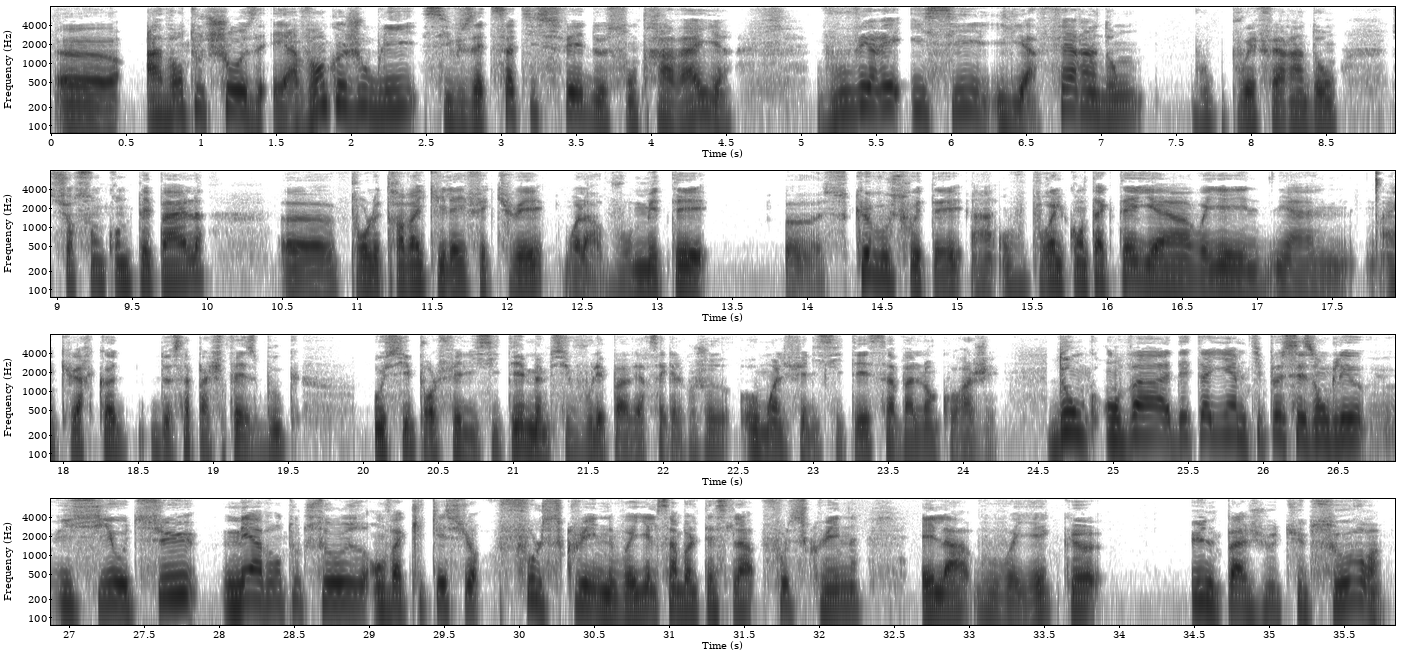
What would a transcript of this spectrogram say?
Euh, avant toute chose et avant que j'oublie, si vous êtes satisfait de son travail, vous verrez ici, il y a faire un don. Vous pouvez faire un don sur son compte PayPal pour le travail qu'il a effectué. Voilà, vous mettez euh, ce que vous souhaitez. Hein. Vous pourrez le contacter. Il y a, voyez, il y a un, QR code de sa page Facebook aussi pour le féliciter, même si vous voulez pas verser quelque chose, au moins le féliciter, ça va l'encourager. Donc on va détailler un petit peu ces onglets ici au-dessus, mais avant toute chose, on va cliquer sur Full Screen. Vous voyez le symbole Tesla, Full Screen, et là vous voyez que une page YouTube s'ouvre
